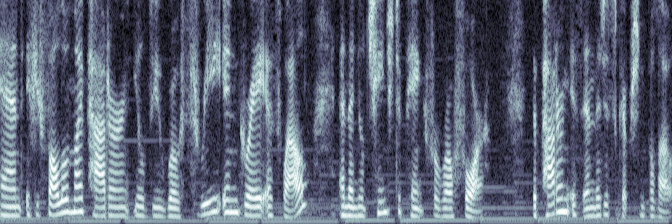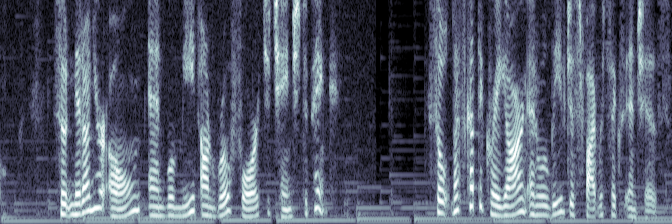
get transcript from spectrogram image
And if you follow my pattern, you'll do row three in gray as well, and then you'll change to pink for row four. The pattern is in the description below. So knit on your own and we'll meet on row 4 to change to pink. So let's cut the gray yarn and we'll leave just 5 or 6 inches.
